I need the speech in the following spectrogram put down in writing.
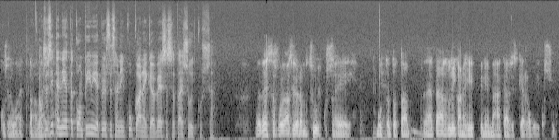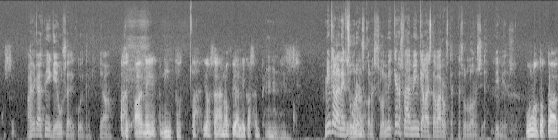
kun se laittaa Onko läjään. se sitten niin, että kun on pimiö pystyssä, niin kukaan ei käy vessassa tai suihkussa? Ja vessassa voi asioida, mutta suihkussa ei. Okay. Mutta tota, tämä on likainen hippi, niin mähän käyn siis kerran viikossa suihkussa. Ai sä käyt niinkin usein kuitenkin, joo. Ai, ai niin, niin totta. Joo, sähän oot vielä likaisempi. Mm-hmm. Minkälainen suurennuskone sulla on? Kerros vähän, minkälaista varustetta sulla on siellä pimiössä? Mulla on tota,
